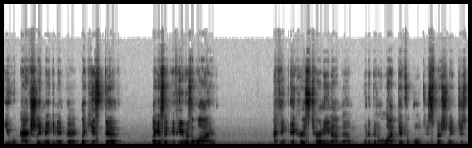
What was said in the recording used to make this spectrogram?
you actually make an impact. Like his death, like I said, if he was alive, I think Ikaris turning on them would have been a lot difficult, especially just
